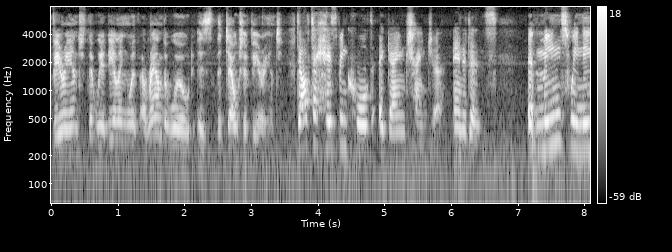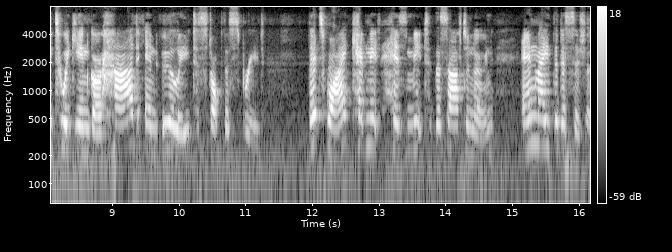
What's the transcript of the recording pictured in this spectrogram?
variant that we're dealing with around the world is the Delta variant. Delta has been called a game changer, and it is. It means we need to again go hard and early to stop the spread. That's why Cabinet has met this afternoon and made the decision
